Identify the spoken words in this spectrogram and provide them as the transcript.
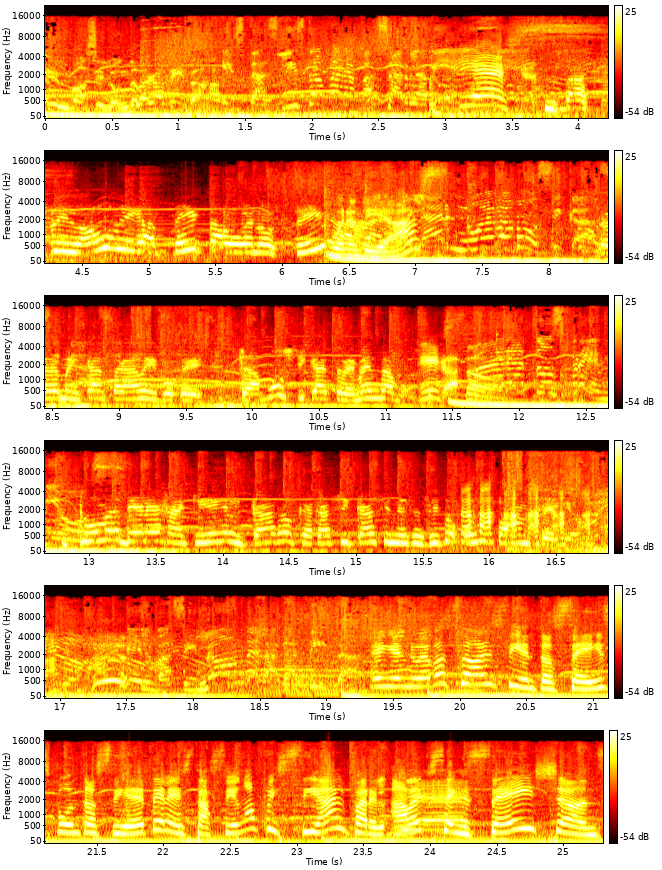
El vacilón de la gatita. ¿Estás listo para pasarla bien? Yes. Vacilón, mi gatita, buenos días. Buenos días. Bailar nueva música. Ustedes me encantan a mí porque la música es tremenda música. Esto. Tú me tienes aquí en el carro que casi casi necesito un pante. El vacilón de la gatita. En el Nuevo Sol 106.7, la estación oficial para el Alex Sensations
